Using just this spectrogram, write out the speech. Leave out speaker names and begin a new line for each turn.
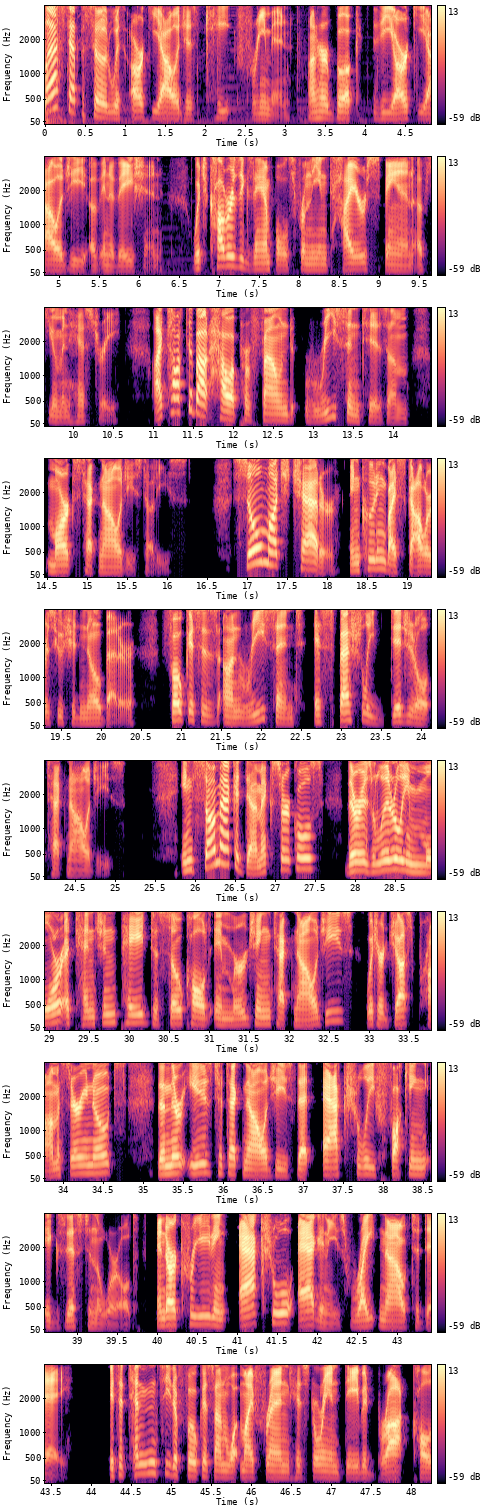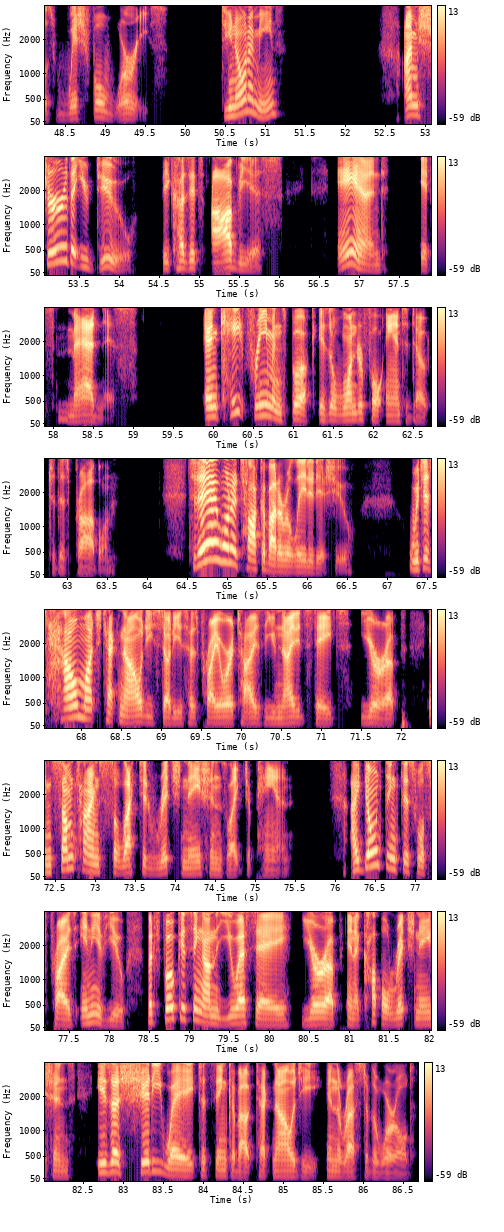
Last episode with archaeologist Kate Frieman on her book, The Archaeology of Innovation, which covers examples from the entire span of human history, I talked about how a profound recentism marks technology studies. So much chatter, including by scholars who should know better, focuses on recent, especially digital technologies. In some academic circles, there is literally more attention paid to so called emerging technologies, which are just promissory notes, than there is to technologies that actually fucking exist in the world and are creating actual agonies right now today. It's a tendency to focus on what my friend historian David Brock calls wishful worries. Do you know what I mean? I'm sure that you do because it's obvious and it's madness. And Kate Frieman's book is a wonderful antidote to this problem. Today, I want to talk about a related issue, which is how much technology studies has prioritized the United States, Europe, and sometimes selected rich nations like Japan. I don't think this will surprise any of you, but focusing on the USA, Europe, and a couple rich nations is a shitty way to think about technology in the rest of the world.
